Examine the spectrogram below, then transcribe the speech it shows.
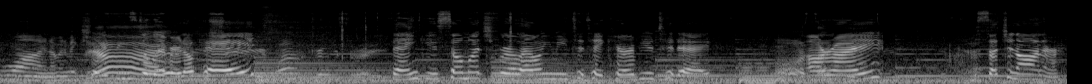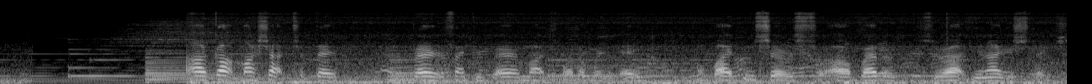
one. I'm gonna make sure Yeah, everything's delivered, okay? One, two, three. Thank you so much for allowing me to take care of you today. Oh, All right? Such an honor. I got my shot today. And very, thank you very much for the way they providing service for our veterans throughout the United States.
